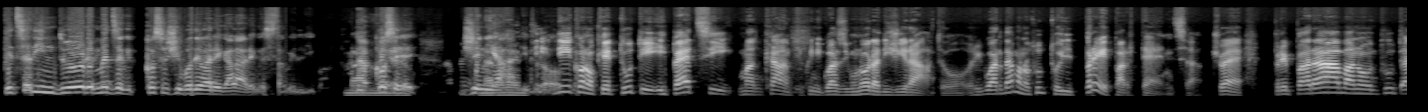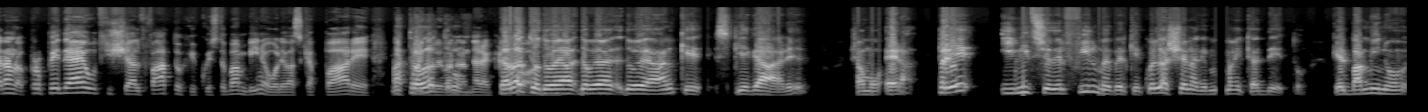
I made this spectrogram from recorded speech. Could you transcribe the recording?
Pensate in due ore e mezza che cosa ci poteva regalare questa pellicola? Cose geniali. Dicono che tutti i pezzi mancanti, quindi quasi un'ora di girato, riguardavano tutto il pre-partenza, cioè preparavano tutto, erano propedeutici al fatto che questo bambino voleva scappare Ma tra l'altro, andare a tra l'altro doveva, doveva, doveva anche spiegare, diciamo, era pre-inizio del film perché quella scena che Mike ha detto che il bambino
